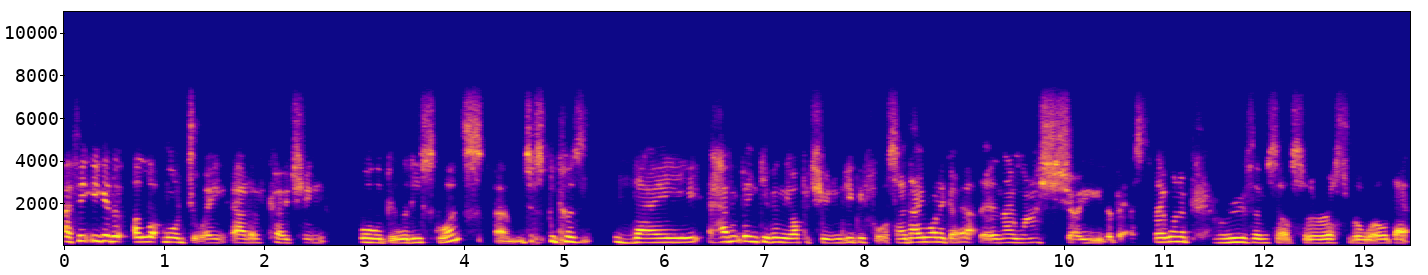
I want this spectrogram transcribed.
I think you get a, lot more joy out of coaching all ability squads um, just because they haven't been given the opportunity before. So they want to go out there and they want to show you the best. They want to prove themselves to the rest of the world that,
